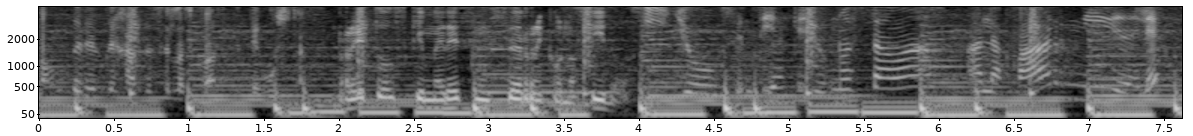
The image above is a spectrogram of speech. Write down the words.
founder es dejar de hacer las cosas que te gustan. Retos que merecen ser reconocidos. Yo sentía que yo no estaba a la par ni de lejos.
